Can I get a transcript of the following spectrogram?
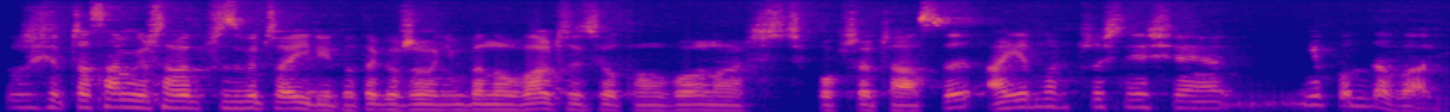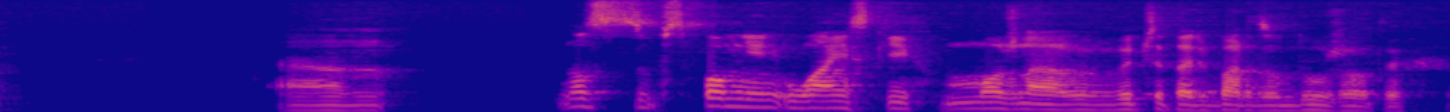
którzy się czasami już nawet przyzwyczaili do tego, że oni będą walczyć o tą wolność poprze czasy, a jednocześnie się nie poddawali. No, z wspomnień ułańskich można wyczytać bardzo dużo tych,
